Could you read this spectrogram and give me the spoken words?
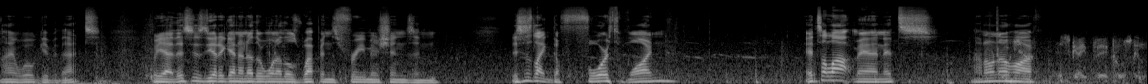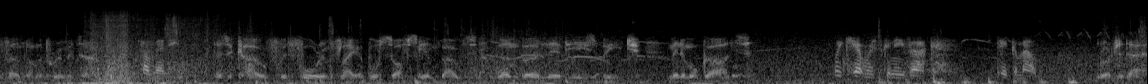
I will give it that. But yeah, this is yet again another one of those weapons-free missions, and this is like the fourth one. It's a lot, man. It's I don't know how. Escape vehicles confirmed on the perimeter. How many? There's a cove with four inflatable soft skin boats. One burned near the east beach. Minimal guards. We can't risk an evac. Take them out. Roger that.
